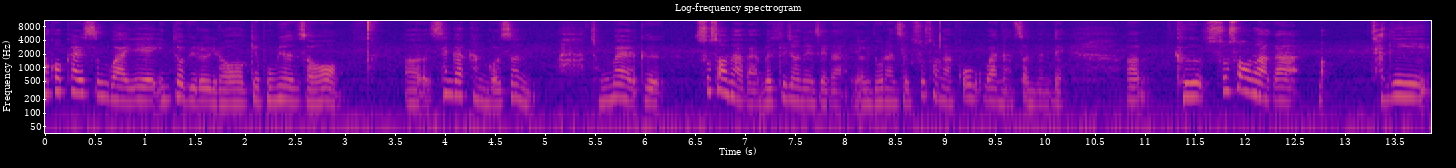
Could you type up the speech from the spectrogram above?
터커 칼슨과의 인터뷰를 이렇게 보면서 어, 생각한 것은 아, 정말 그 수선화가 며칠 전에 제가 여기 노란색 수선화 꼽아놨었는데 어, 그 수선화가 막 자기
